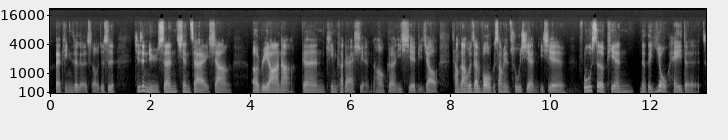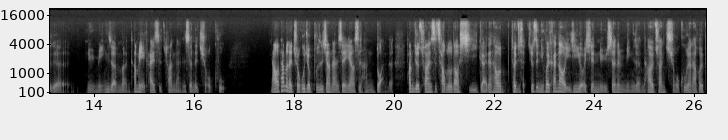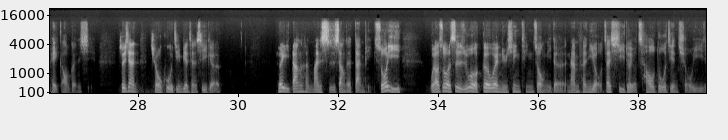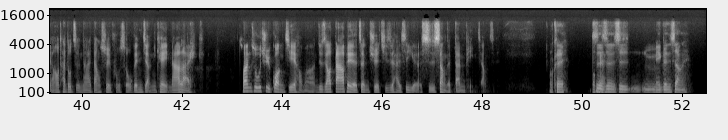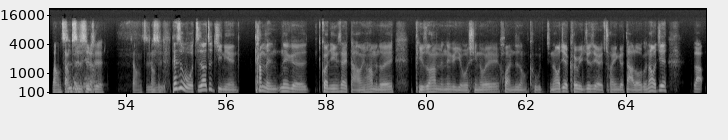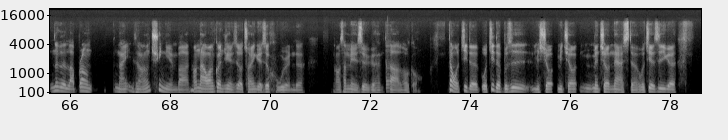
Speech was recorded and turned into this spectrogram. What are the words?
在听这个的时候，就是其实女生现在像呃 Rihanna 跟 Kim Kardashian，然后跟一些比较常常会在 Vogue 上面出现一些肤色偏那个黝黑的这个女名人们，她们也开始穿男生的球裤。然后他们的球裤就不是像男生一样是很短的，他们就穿是差不多到膝盖，但他会，他就是就是你会看到已经有一些女生的名人，她会穿球裤，但她会配高跟鞋，所以现在球裤已经变成是一个可以当很蛮时尚的单品。所以我要说的是，如果各位女性听众，你的男朋友在系队有超多件球衣，然后他都只能拿来当睡裤的时候，我跟你讲，你可以拿来。穿出去逛街好吗？你就只要搭配的正确，其实还是一个时尚的单品这样子。OK，这真的是没跟上哎，长知识是长知识。但是我知道这几年他们那个冠军赛打完以后，他们都会，比如说他们那个游行都会换这种裤子。然后我记得 Curry 就是也穿一个大 logo。然后我记得拉那个拉布朗哪好像去年吧，然后拿完冠军也是有穿一个也是湖人的，然后上面也是有一个很大的 logo。但我记得，我记得不是 Mitchell Mitchell Mitchell Nast 的，我记得是一个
